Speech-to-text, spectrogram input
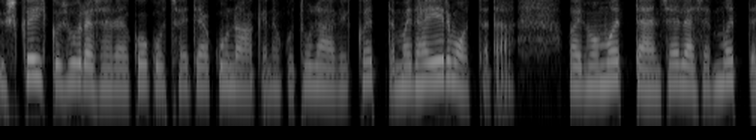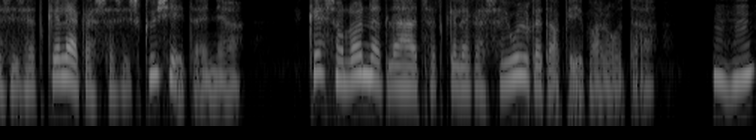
ükskõik kui suure selle kogud, sa ei tea kunagi nagu tulevikku ette, ma ei taha hirmutada, vaid mu mõte on selles, et mõtle siis, et kelle käest sa siis küsid, on ju kes sul on need lähedased, kelle käest sa julged abi paluda mm? -hmm.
